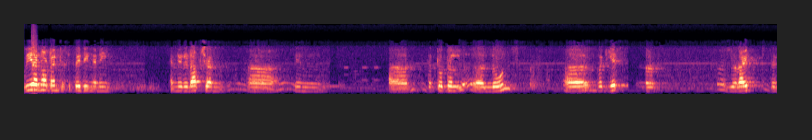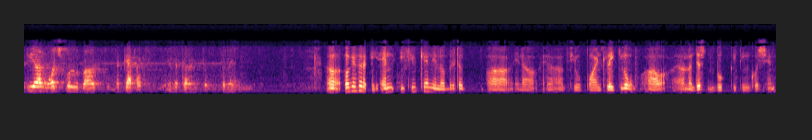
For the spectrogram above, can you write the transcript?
We are not anticipating any any reduction uh, in uh, the total uh, loans, uh, but yes, uh, you're right that we are watchful about the capex in the current semester. Uh, okay, sir. And if you can elaborate a uh, you know, a few points, like, you know, uh, just bookkeeping question.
